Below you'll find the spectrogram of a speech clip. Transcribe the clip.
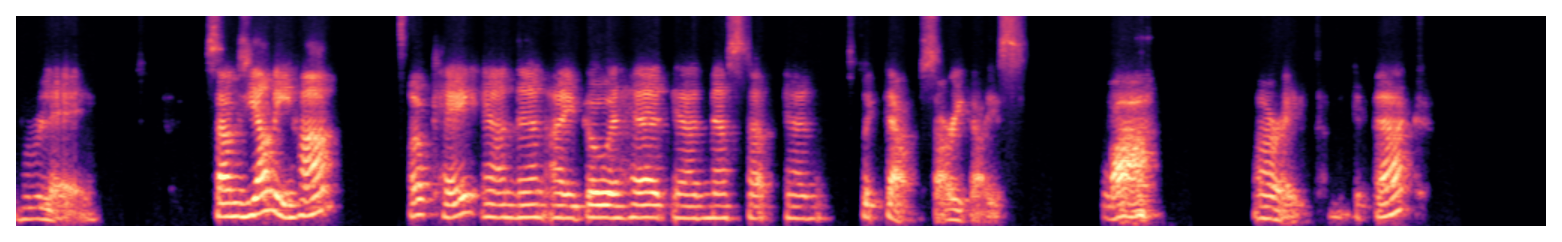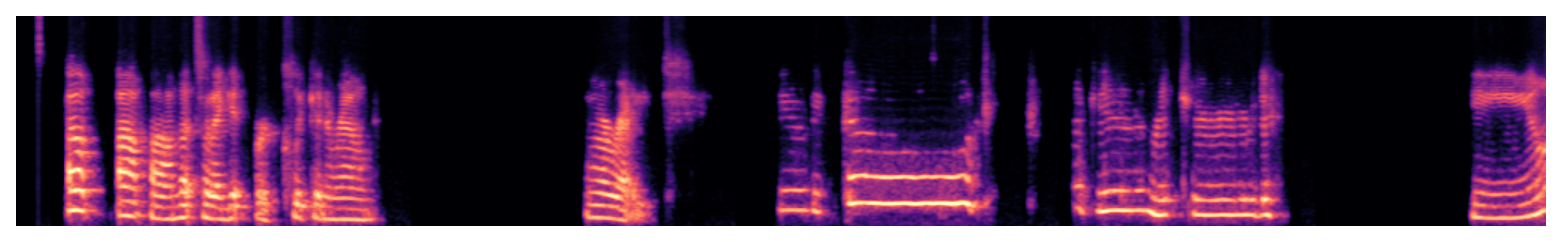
brulee. Sounds yummy, huh? Okay, and then I go ahead and messed up and clicked out. Sorry, guys. Wow. All right, get back. Oh, uh, um, that's what I get for clicking around. All right, here we go. Again, Richard. And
